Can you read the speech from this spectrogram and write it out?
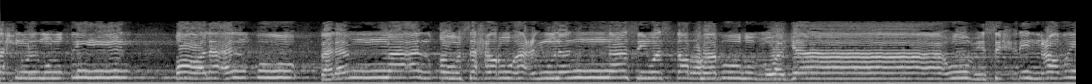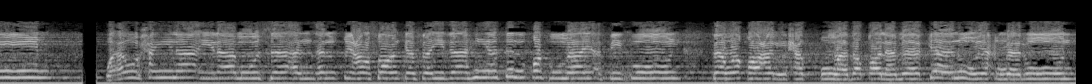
نحن الملقين. قال ألقوا. فلما ألقوا سحروا أعين الناس واسترهبوهم وجاءوا بسحر عظيم. وأوحينا إلى موسى أن ألق عصاك فإذا هي تلقف ما يأفكون. فوقع الحق وبطل ما كانوا يعملون.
